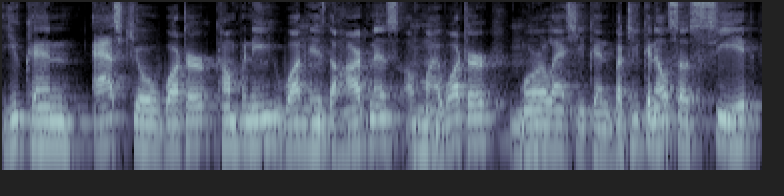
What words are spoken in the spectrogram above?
you can ask your water company what is the hardness of my water more or less you can but you can also see it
